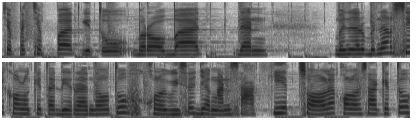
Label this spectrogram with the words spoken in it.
cepet-cepet gitu berobat. Dan benar-benar sih kalau kita di rantau tuh kalau bisa jangan sakit. Soalnya kalau sakit tuh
